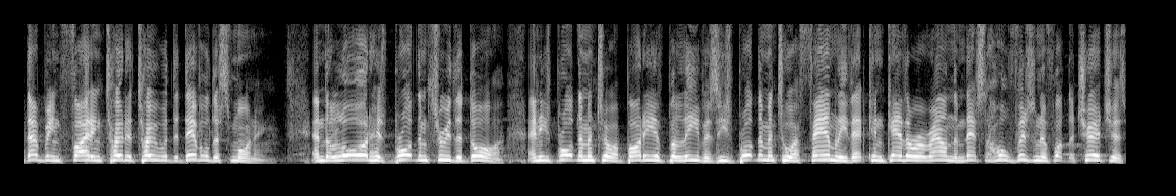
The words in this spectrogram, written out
They've been fighting toe to toe with the devil this morning. And the Lord has brought them through the door and He's brought them into a body of believers. He's brought them into a family that can gather around them. That's the whole vision of what the church is.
